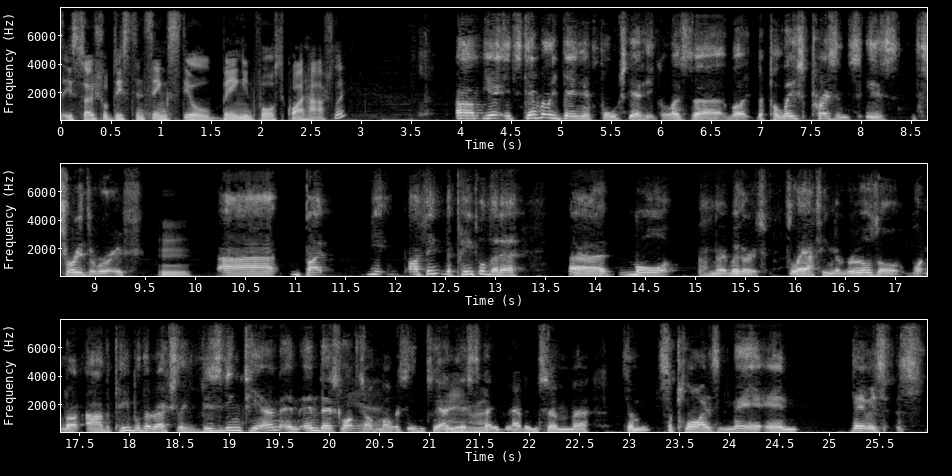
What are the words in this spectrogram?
is social distancing still being enforced quite harshly? Um, yeah, it's definitely being enforced out here, guys. Uh, like the police presence is through the roof. Mm. Uh, but I think the people that are uh, more, I don't know whether it's flouting the rules or whatnot, are the people that are actually visiting town. And, and there's lots of them. I was in town Yeah, yesterday grabbing some uh, some supplies in there, and there was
